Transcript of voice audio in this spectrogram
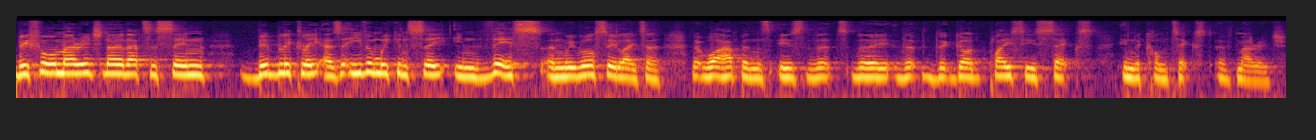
before marriage? No, that's a sin biblically, as even we can see in this, and we will see later, that what happens is that, the, that, that God places sex in the context of marriage.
